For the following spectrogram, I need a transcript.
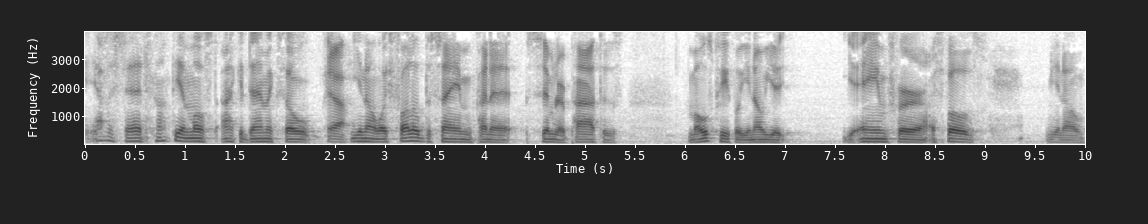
as I said, not the most academic. So Yeah. you know, I followed the same kind of similar path as most people. You know, you you aim for, I suppose, you know,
